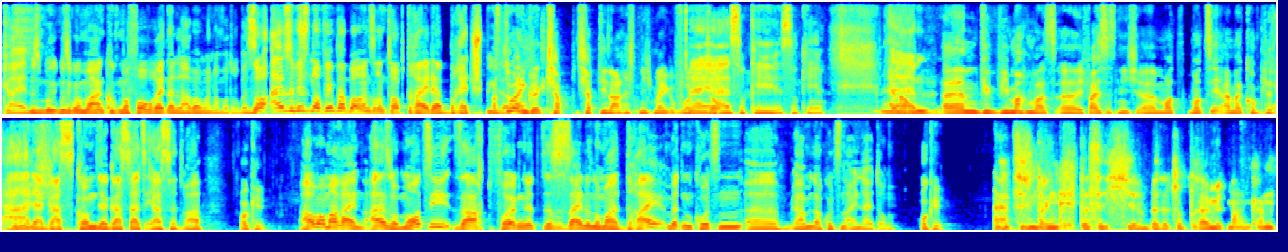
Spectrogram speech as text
Geil, muss, muss ich mir mal angucken, mal vorbereiten, dann labern wir nochmal drüber. So, also wir sind auf jeden Fall bei unseren Top 3 der Brettspiele. Hast du ein Glück? Ich habe ich hab die Nachricht nicht mehr gefunden. naja, so, ist okay, ist okay. genau. Ähm, Ähm, wie, wie machen wir es? Äh, ich weiß es nicht. Äh, Mod, Mozzi einmal komplett ja, durch? der Gast, komm, der Gast als erstes, war. Okay. Hauen wir mal rein. Also, Morzi sagt folgendes, das ist seine Nummer 3 mit einem kurzen, äh, ja, mit einer kurzen Einleitung. Okay. Herzlichen Dank, dass ich äh, bei der Top 3 mitmachen kann.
